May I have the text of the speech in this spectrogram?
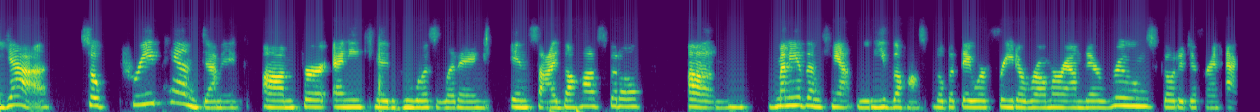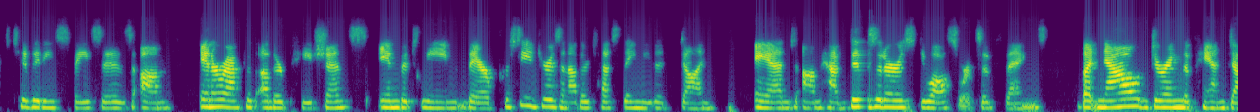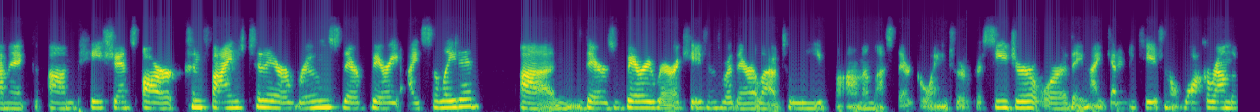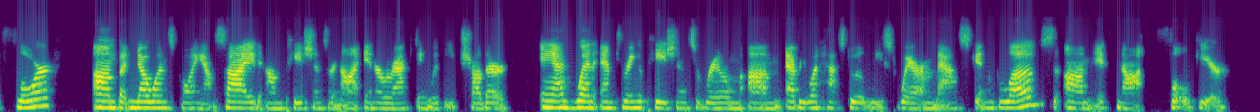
Yeah. So, pre pandemic, um, for any kid who was living inside the hospital, um, many of them can't leave the hospital, but they were free to roam around their rooms, go to different activity spaces, um, interact with other patients in between their procedures and other tests they needed done, and um, have visitors do all sorts of things. But now, during the pandemic, um, patients are confined to their rooms. They're very isolated. Um, there's very rare occasions where they're allowed to leave um, unless they're going to a procedure or they might get an occasional walk around the floor. Um, but no one's going outside. Um, patients are not interacting with each other. And when entering a patient's room, um, everyone has to at least wear a mask and gloves, um, if not full gear.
